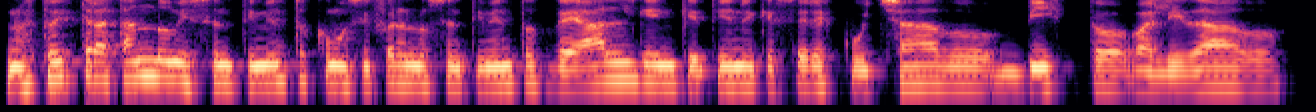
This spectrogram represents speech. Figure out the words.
No estoy tratando mis sentimientos como si fueran los sentimientos de alguien que tiene que ser escuchado, visto, validado.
